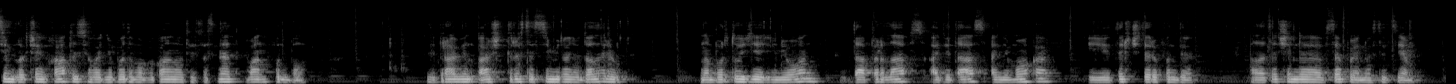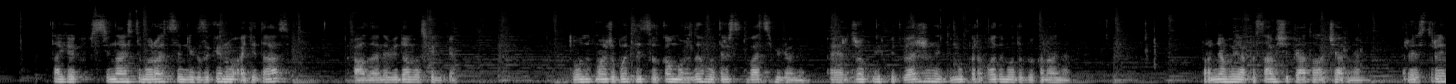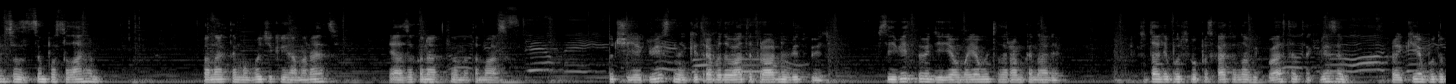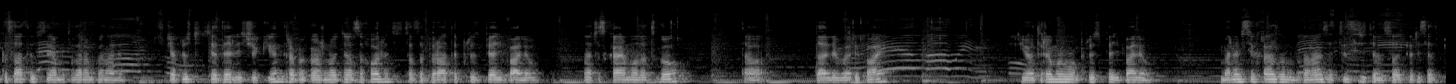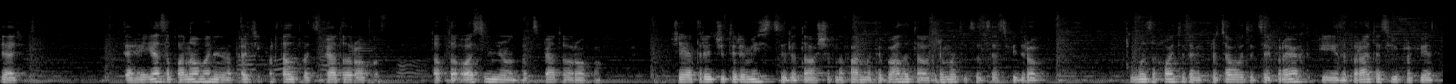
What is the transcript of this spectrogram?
Всім блокчейн хату сьогодні будемо виконувати тестнет OneFootball. Зібрав він аж 307 мільйонів доларів. На борту є Union, Dapper Labs, Adidas, Animoca і 3-4 фонди. Але це ще не все по інвестиціям. Так як в 2017 році їх закинув Adidas, але невідомо скільки. Тому тут може бути цілком можливо 320 мільйонів. Airdrop не підтверджений, тому переходимо до виконання. Про нього я писав ще 5 червня. Реєструємося за цим посиланням, конектимо будь-який гаманець, я законектую Metamask. Тут ще є квіз, на який треба давати правильну відповідь. Всі відповіді є в моєму телеграм-каналі. Тут далі будуть випускати нові квести та квізи, про які я буду писати в своєму телеграм-каналі. Ще плюс тут є делі check-in, треба кожного дня заходити та забирати плюс 5 балів. Натискаємо Let's Go та далі Verify і отримуємо плюс 5 балів. У мене всіх разом 12 955. ТГЄ запланований на третій квартал 25 року, тобто осінню 25 року. Ще є 3-4 місяці для того, щоб нафармити бали та отримати за це свій дроп. Тому заходьте та відпрацьовуйте цей проект і забирайте свій профіт.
